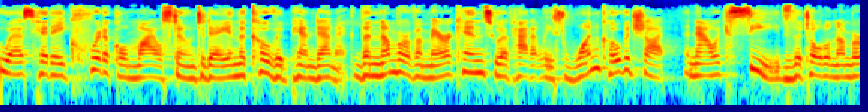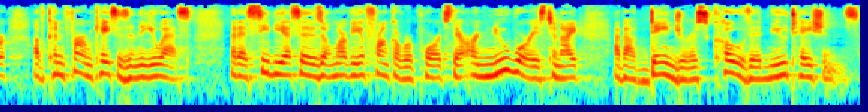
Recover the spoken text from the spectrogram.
U.S. hit a critical milestone today in the COVID pandemic. The number of Americans who have had at least one COVID shot now exceeds the total number of confirmed cases in the U.S. But as CBS's Omar Villafranca reports, there are new worries tonight about dangerous COVID mutations.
